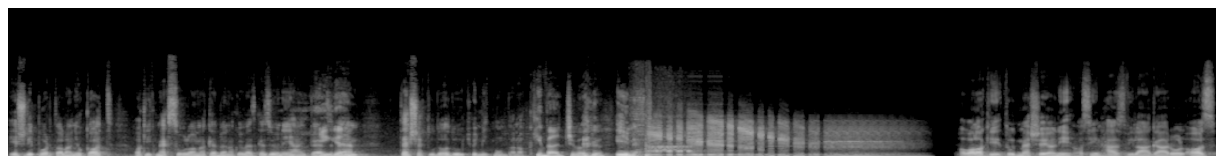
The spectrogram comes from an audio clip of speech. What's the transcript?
és riportalanyokat, akik megszólalnak ebben a következő néhány percben, Igen te se tudod úgy, hogy mit mondanak. Kíváncsi vagyok. Íme. Ha valaki tud mesélni a színház világáról, az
